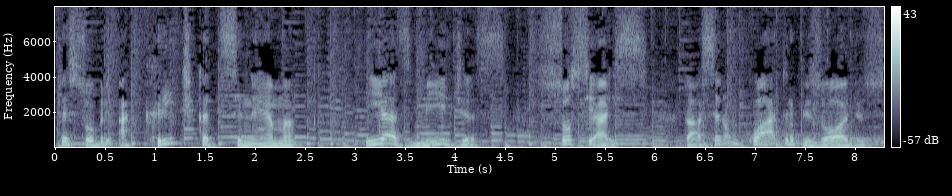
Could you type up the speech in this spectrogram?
que é sobre a crítica de cinema e as mídias sociais. Tá? Serão quatro episódios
